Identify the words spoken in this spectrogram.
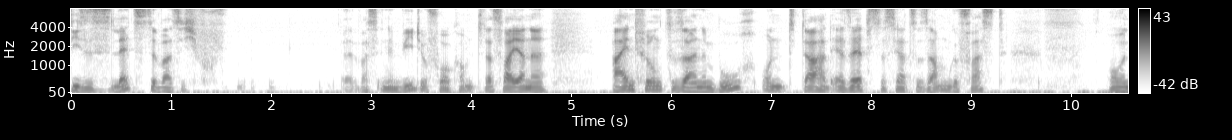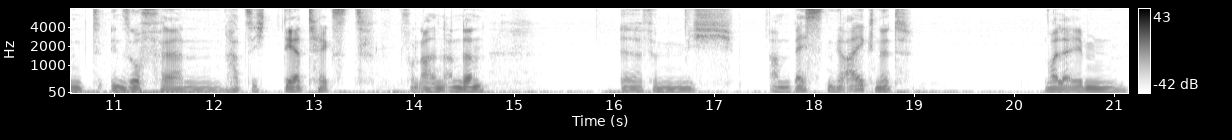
Dieses letzte, was ich, äh, was in dem Video vorkommt, das war ja eine Einführung zu seinem Buch und da hat er selbst das ja zusammengefasst. Und insofern hat sich der Text von allen anderen äh, für mich am besten geeignet, weil er eben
